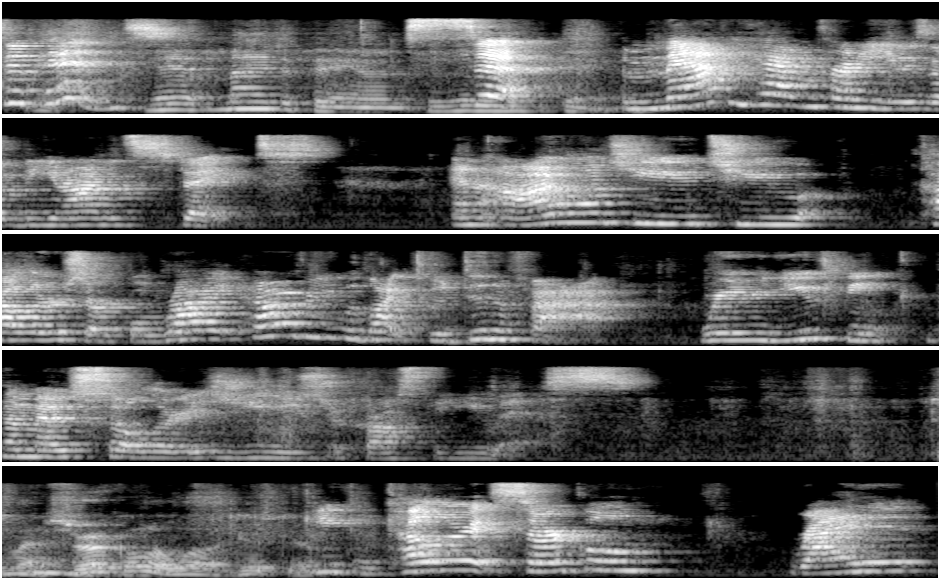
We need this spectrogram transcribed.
Depends. It may depend. It So, depends. The map you have in front of you is of the United States. And I want you to color circle right, however you would like to identify where you think the most solar is used across the U.S. Too much circle or what? Just a, You can color it, circle, write it,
